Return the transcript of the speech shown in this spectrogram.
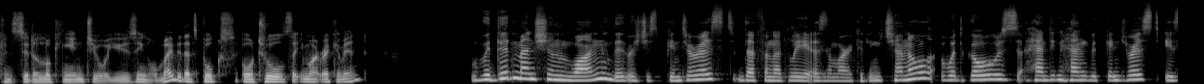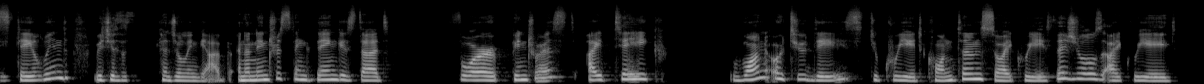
consider looking into or using or maybe that's books or tools that you might recommend we did mention one that was just Pinterest, definitely as a marketing channel. What goes hand in hand with Pinterest is Tailwind, which is a scheduling app. And an interesting thing is that for Pinterest, I take one or two days to create content. So I create visuals, I create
